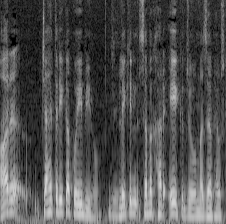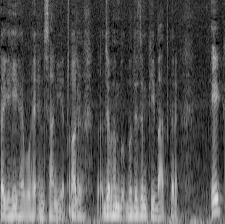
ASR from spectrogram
और चाहे तरीका कोई भी हो लेकिन सबक हर एक जो मज़हब है उसका यही है वो है इंसानियत। और जब हम बुद्धिज्म की बात करें एक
